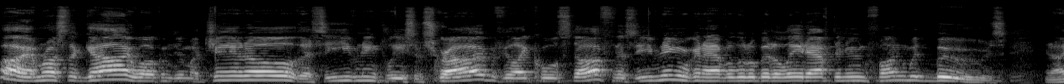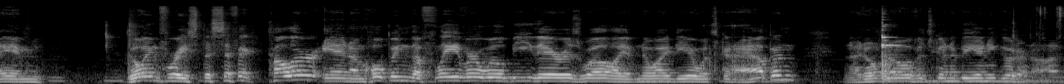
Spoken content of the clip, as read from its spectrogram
Hi, I'm Rustick Guy. Welcome to my channel. This evening, please subscribe if you like cool stuff. This evening, we're going to have a little bit of late afternoon fun with booze. And I am going for a specific color, and I'm hoping the flavor will be there as well. I have no idea what's going to happen, and I don't know if it's going to be any good or not.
